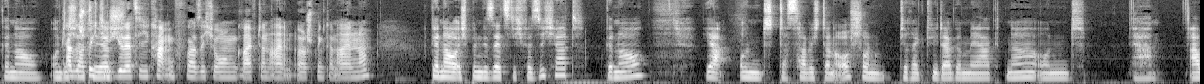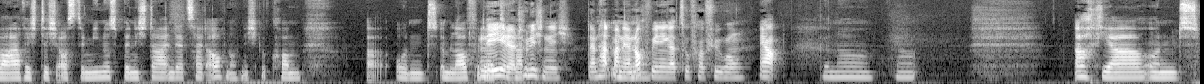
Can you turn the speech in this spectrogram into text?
Genau. Und also sprich, die gesetzliche Krankenversicherung greift dann ein oder springt dann ein, ne? Genau, ich bin gesetzlich versichert, genau. Ja, und das habe ich dann auch schon direkt wieder gemerkt, ne? Und ja, aber richtig aus dem Minus bin ich da in der Zeit auch noch nicht gekommen. Äh, und im Laufe der Nee, Zeit natürlich nicht. Dann hat man ja. ja noch weniger zur Verfügung. Ja. Genau, ja. Ach ja, und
